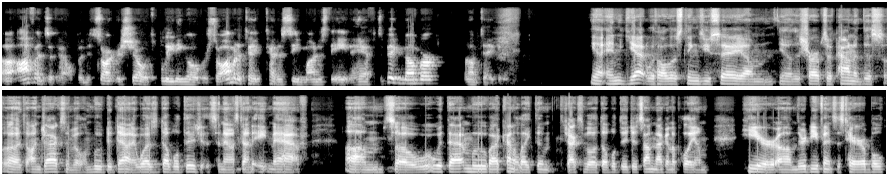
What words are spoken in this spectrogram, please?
uh, offensive help, and it's starting to show. It's bleeding over. So I'm going to take Tennessee minus the eight and a half. It's a big number, but I'm taking it. Yeah, and yet with all those things you say, um, you know, the sharps have pounded this uh, on Jacksonville and moved it down. It was double digits, and now it's down to eight and a half. Um, so with that move, I kind of like them Jacksonville at double digits. I'm not going to play them here. Um, their defense is terrible,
